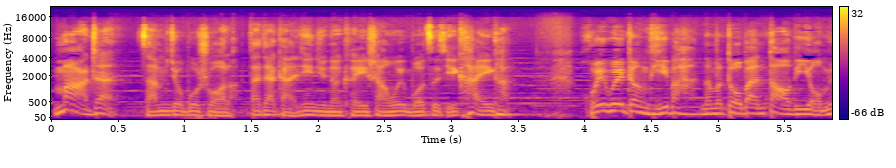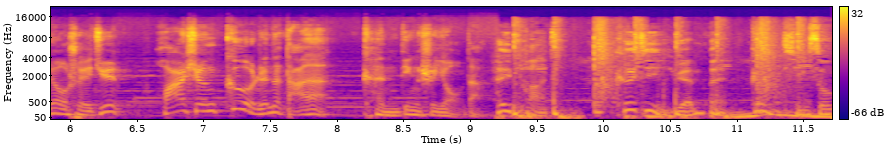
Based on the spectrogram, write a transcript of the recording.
骂战，咱们就不说了。大家感兴趣呢，可以上微博自己看一看。回归正题吧，那么豆瓣到底有没有水军？华生个人的答案肯定是有的。HiPod，科技原本更轻松。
